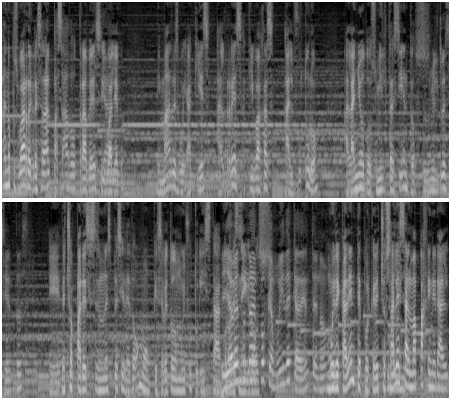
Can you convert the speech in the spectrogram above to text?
ah, no, pues voy a regresar al pasado otra vez, Ya. igual y algo. Ni madres, güey, aquí es al revés. Aquí bajas al futuro, al año 2300. 2300. Eh, de hecho, apareces en una especie de domo que se ve todo muy futurista, Y ya colores ves una negros. época muy decadente, ¿no? muy decadente, porque de hecho sales al mapa general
